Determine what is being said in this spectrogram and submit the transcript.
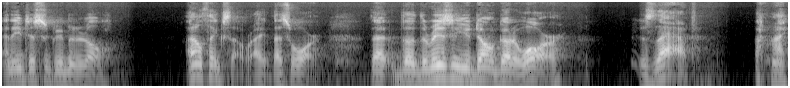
Any disagreement at all? I don't think so, right? That's war. That, the, the reason you don't go to war is that. Right?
